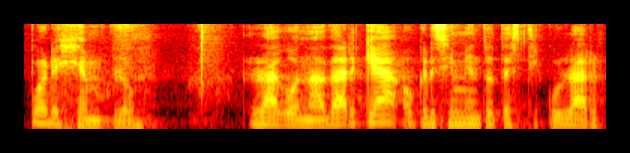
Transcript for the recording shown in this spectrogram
Por ejemplo, la gonadarquia o crecimiento testicular.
